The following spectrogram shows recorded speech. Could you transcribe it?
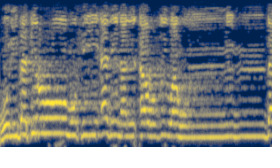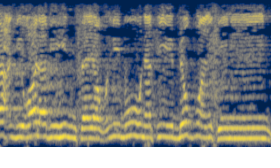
غلبت الروم في ادنى الأرض وهم من بعد غلبهم سيغلبون في بضع سنين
